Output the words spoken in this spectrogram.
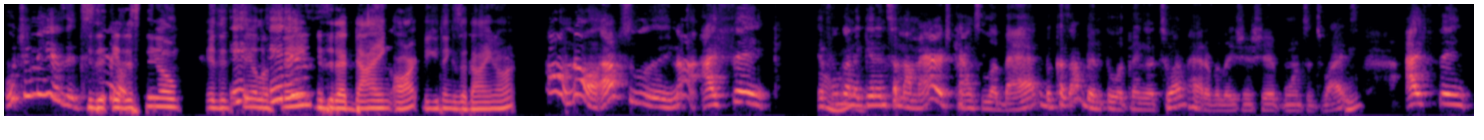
what you mean? Is it Is it still? is it still is it It still a is. thing? Is it a dying art? Do you think it's a dying art? Oh no, absolutely not. I think if Oh, we're gonna get into my marriage counselor bag, because I've been through a thing or two, I've had a relationship once or twice. Mhm. I think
